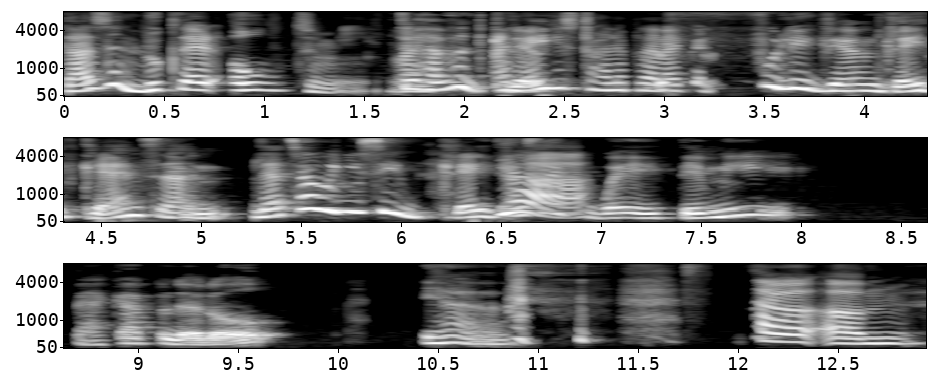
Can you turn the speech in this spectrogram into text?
doesn't look that old to me. To have a I know he's trying to play like a fully grown great grandson. That's why when you see great, yeah. Yeah. like, wait, let me back up a little. Yeah. So, um,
